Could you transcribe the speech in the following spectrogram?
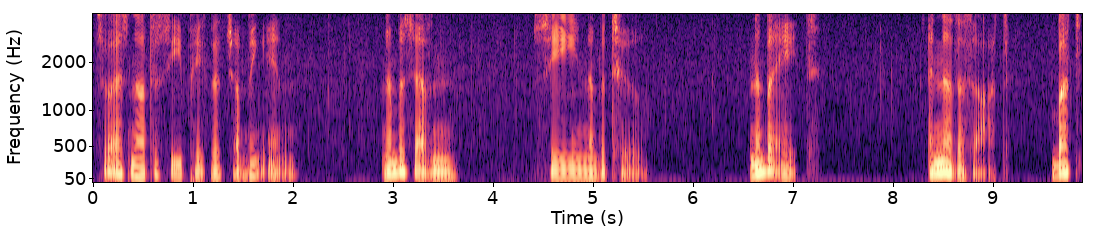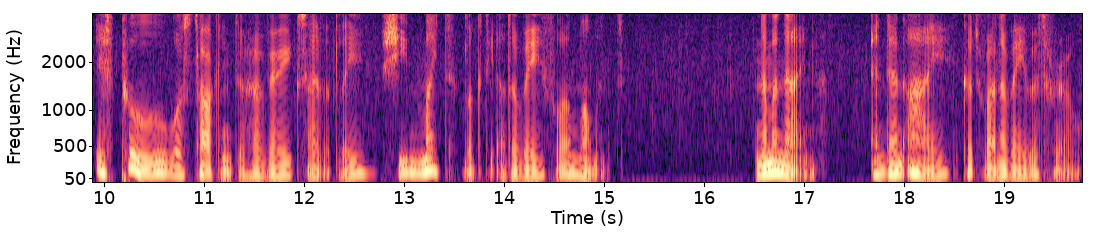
so as not to see Piglet jumping in. Number seven. See number two. Number eight. Another thought. But if Pooh was talking to her very excitedly, she might look the other way for a moment. Number nine. And then I could run away with Roo.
